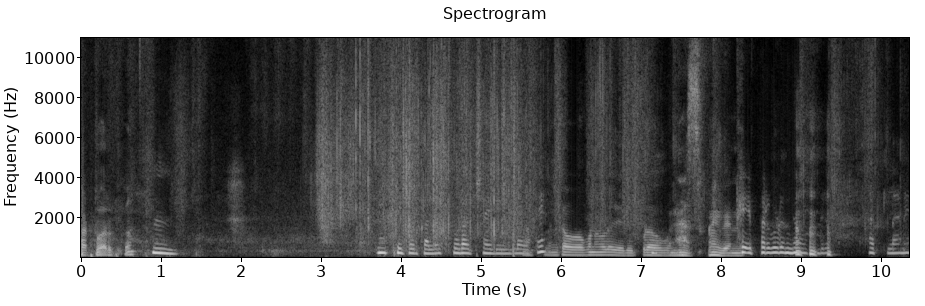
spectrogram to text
cut work. Three four colours కూడా వచ్చాయి దీంట్లో అయితే. ఇంకా ఓపెన్ కూడా చేయలేదు ఇప్పుడే ఓపెన్ చేస్తున్నాయి పేపర్ కూడా ఉంది అట్లానే.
